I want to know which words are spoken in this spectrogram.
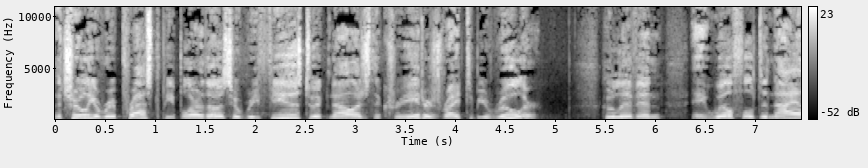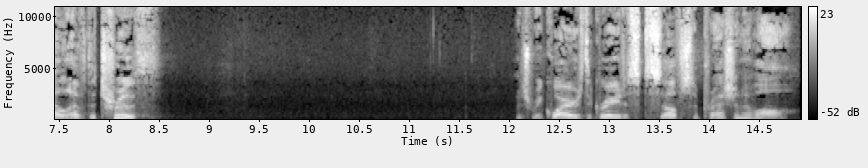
The truly repressed people are those who refuse to acknowledge the Creator's right to be ruler, who live in a willful denial of the truth, which requires the greatest self suppression of all.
